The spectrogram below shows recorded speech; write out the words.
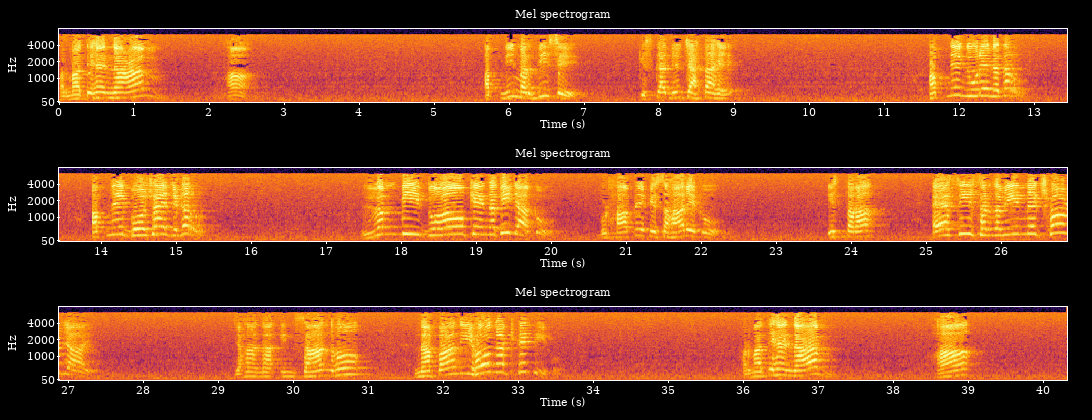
فرماتے ہیں، نعم ہاں اپنی مرضی سے کس کا دل چاہتا ہے؟ اپنے نور نظر، اپنے گوشہ جگر، لمبی دعاؤں کے نتیجہ کو، بڑھاپے کے سہارے کو، اس طرح ایسی سرزمین میں چھوڑ جائے، جہاں نہ انسان ہو، نہ پانی ہو، نہ کھیتی ہو۔ فرماتے ہیں نام ہاں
